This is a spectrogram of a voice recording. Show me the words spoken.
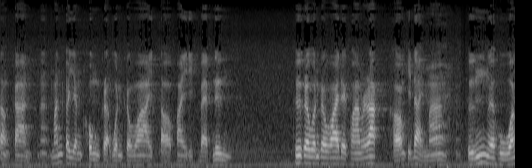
ต้องการนะมันก็ยังคงกระวนกระวายต่อไปอีกแบบหนึง่ง คือกระวนกระวายด้วยความรักของที่ได้มาถึงเรือหวง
